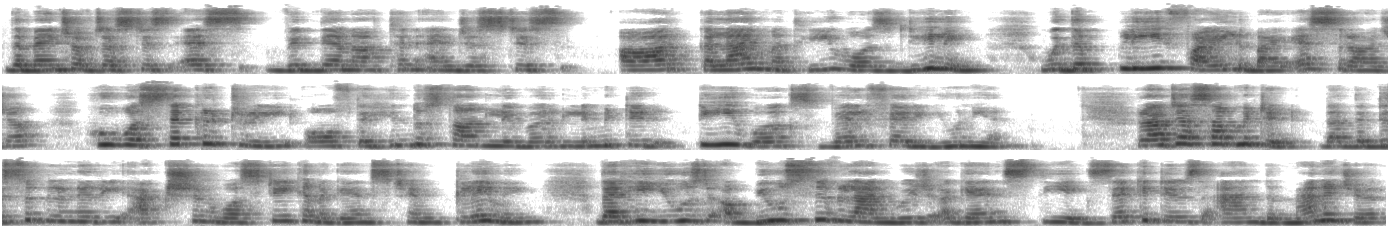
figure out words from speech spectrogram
The bench of Justice S. Vidyanathan and Justice R. Kalaimathi was dealing with the plea filed by S. Raja, who was secretary of the Hindustan Lever Limited Tea Works Welfare Union. Raja submitted that the disciplinary action was taken against him, claiming that he used abusive language against the executives and the manager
